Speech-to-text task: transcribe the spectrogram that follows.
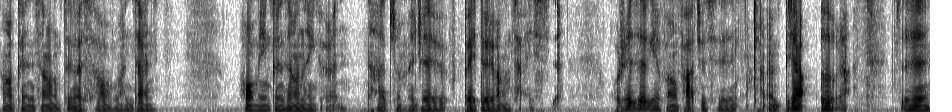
然后跟上这个时候完蛋，后面跟上那个人，他准备就被对方踩死。我觉得这个方法就是嗯比较恶啦，就是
